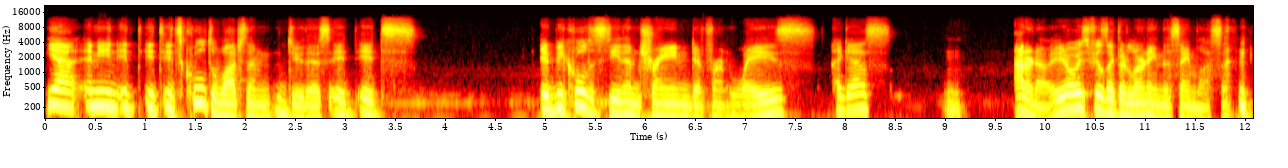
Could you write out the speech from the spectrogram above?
Yeah, I mean it, it it's cool to watch them do this. It it's it'd be cool to see them train different ways, I guess. I don't know. It always feels like they're learning the same lesson.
